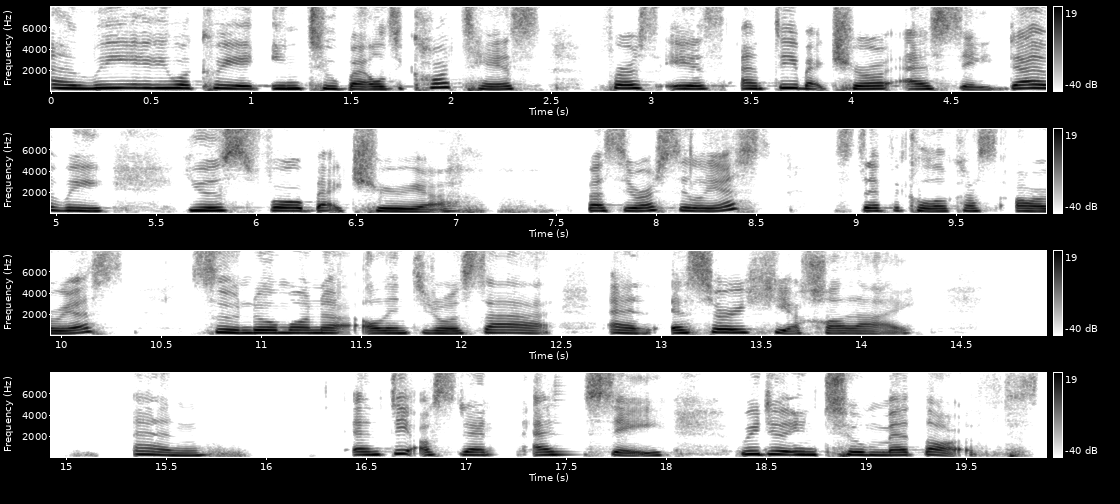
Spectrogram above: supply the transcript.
And we will create into biological tests. First is antibacterial assay that we use for bacteria, Bacillus, Staphylococcus aureus, Pseudomonas aeruginosa, and Escherichia coli. And antioxidant assay we do into methods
